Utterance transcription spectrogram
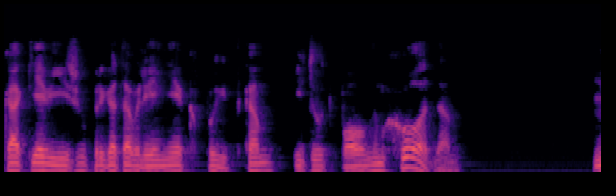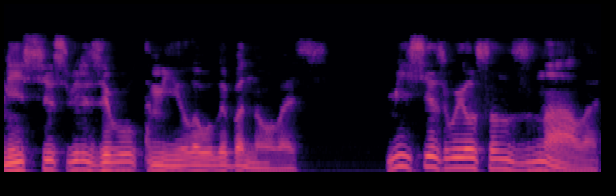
как я вижу, приготовления к пыткам идут полным ходом. Миссис Вильзевул мило улыбнулась. Миссис Уилсон знала,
